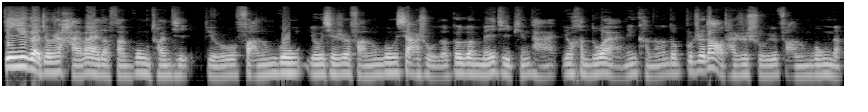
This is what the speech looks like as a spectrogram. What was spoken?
第一个就是海外的反共团体，比如法轮功，尤其是法轮功下属的各个媒体平台，有很多呀，您可能都不知道它是属于法轮功的，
